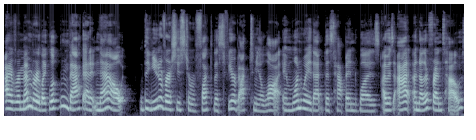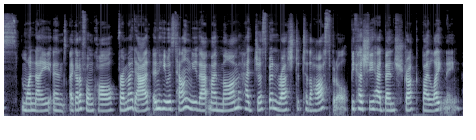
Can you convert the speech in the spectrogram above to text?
I remember, like, looking back at it now, the universe used to reflect this fear back to me a lot. And one way that this happened was I was at another friend's house one night and I got a phone call from my dad, and he was telling me that my mom had just been rushed to the hospital because she had been struck by lightning.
